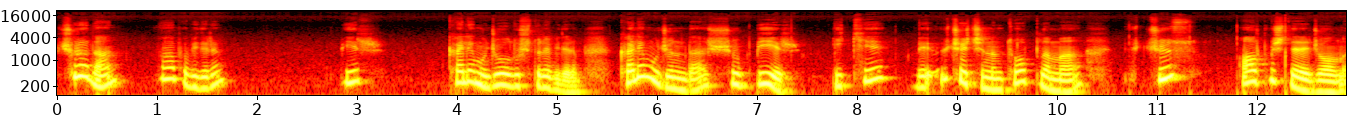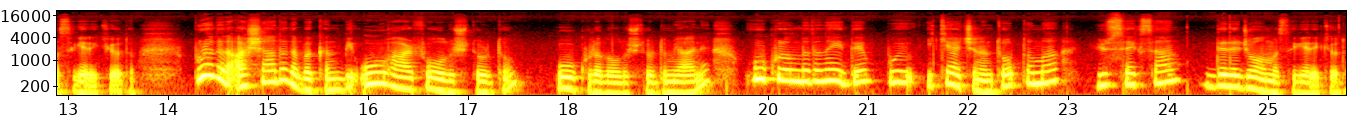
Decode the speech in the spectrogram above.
Şuradan ne yapabilirim? Bir kalem ucu oluşturabilirim. Kalem ucunda şu 1, 2 ve 3 açının toplamı 360 derece olması gerekiyordu. Burada da aşağıda da bakın bir U harfi oluşturdum. U kuralı oluşturdum yani. U kuralında da neydi? Bu iki açının toplamı 180 derece olması gerekiyordu.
